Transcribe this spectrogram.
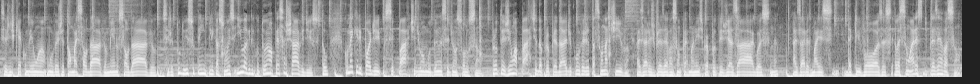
se a gente quer comer uma, um vegetal mais saudável, menos saudável, ou seja, tudo isso tem implicações e o agricultor é uma peça-chave disso. Então, como é que ele pode ser parte de uma mudança, de uma solução? Proteger uma parte da propriedade com vegetação nativa, as áreas de preservação permanente para proteger as águas, né? as áreas mais declivosas, elas são áreas de preservação.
